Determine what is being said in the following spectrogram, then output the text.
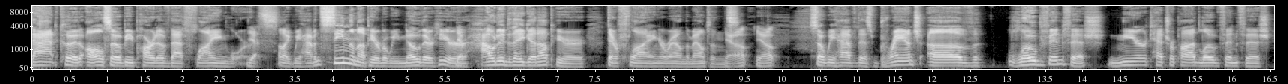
that could also be part of that flying lore. Yes. Like we haven't seen them up here, but we know they're here. Yep. How did they get up here? They're flying around the mountains. Yep, yep. So we have this branch of lobe-finned fish, near tetrapod lobe-finned fish,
